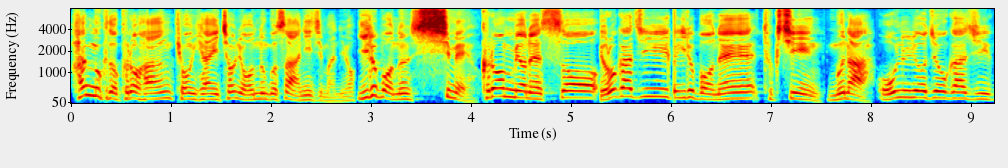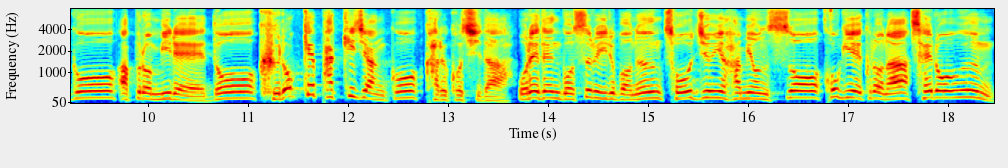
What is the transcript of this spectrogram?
한국도 그러한 경향이 전혀 없는 것은 아니지만요. 일본은 심해요. 그런 면에서 여러 가지 일본의 특징, 문화 올려줘 가지고 앞으로 미래에도 그렇게 바뀌지 않고 갈 것이다. 오래된 것을 일본은 소중히 하면서 거기에 그러나 새로운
